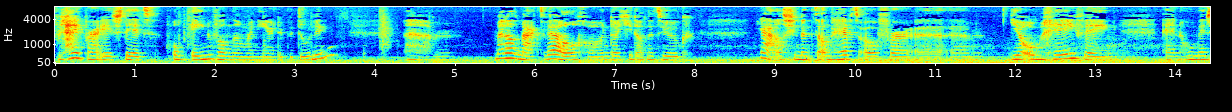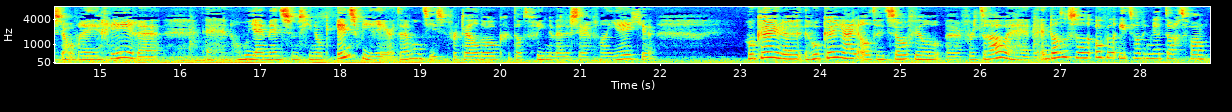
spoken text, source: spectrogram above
blijkbaar is dit op een of andere manier de bedoeling. Ehm, maar dat maakt wel gewoon dat je dat natuurlijk, ja, als je het dan hebt over eh, ehm, je omgeving en hoe mensen daarop reageren. En hoe jij mensen misschien ook inspireert. Hè? Want je vertelde ook dat vrienden wel eens zeggen van jeetje. Hoe kun, je hoe kun jij altijd zoveel eh, vertrouwen hebben? En dat is ook wel iets wat ik net dacht van...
